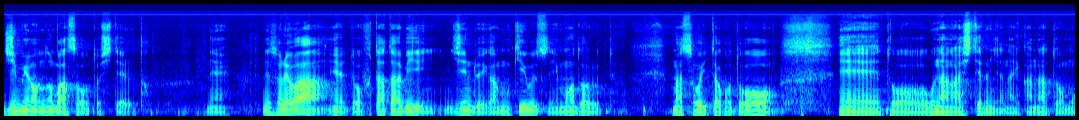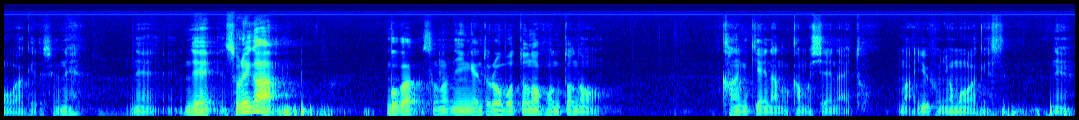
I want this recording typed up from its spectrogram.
寿命を延ばそうとしていると。ね、でそれは、えーと、再び人類が無機物に戻ると、まあ、そういったことを、えーと、促してるんじゃないかなと思うわけですよね。ねでそれが僕はその人間とロボットの本当の関係なのかもしれないと。まあ、いうふうに思うわけです。ね、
